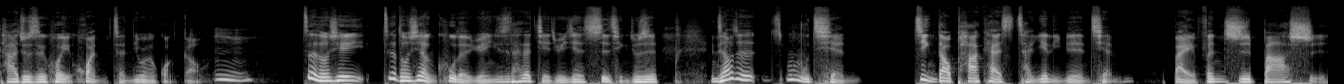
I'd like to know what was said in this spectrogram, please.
它就是会换成另外一个广告。嗯，这个东西，这个东西很酷的原因是它在解决一件事情，就是你知道，这目前进到 Podcast 产业里面的钱百分之八十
